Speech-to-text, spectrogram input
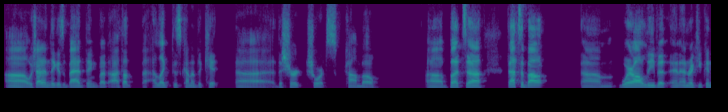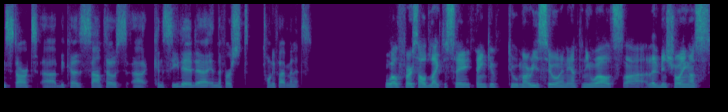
uh, which I didn't think is a bad thing. But I thought I like this kind of the kit, uh, the shirt shorts combo. Uh, but uh, that's about um, where I'll leave it. And Enrick, you can start uh, because Santos uh, conceded uh, in the first 25 minutes. Well, first, I would like to say thank you to Mauricio and Anthony Wells. Uh, they've been showing us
